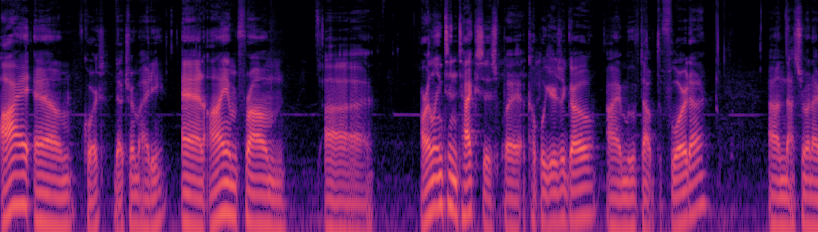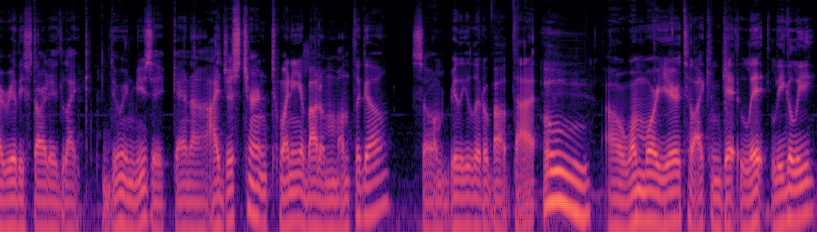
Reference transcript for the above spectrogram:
I am, of course, Dutch Mighty, and I am from uh, Arlington, Texas. But a couple years ago, I moved out to Florida. And that's when I really started like doing music, and uh, I just turned 20 about a month ago. So I'm really lit about that. Oh, uh, one more year till I can get lit legally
